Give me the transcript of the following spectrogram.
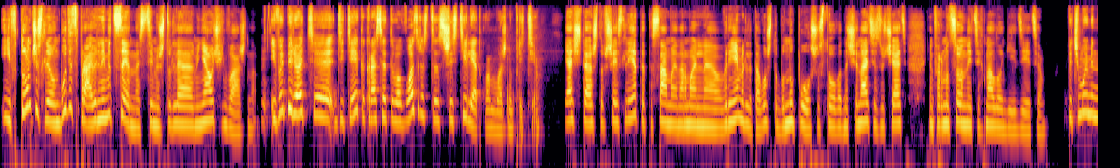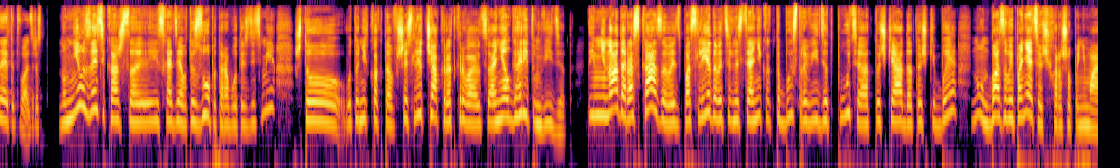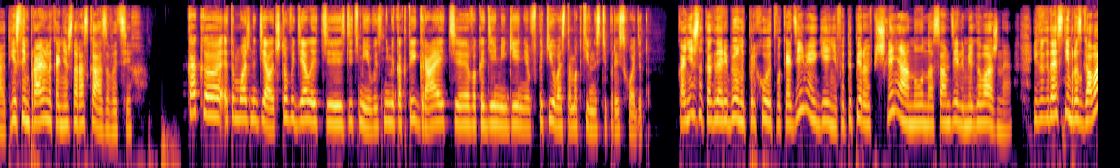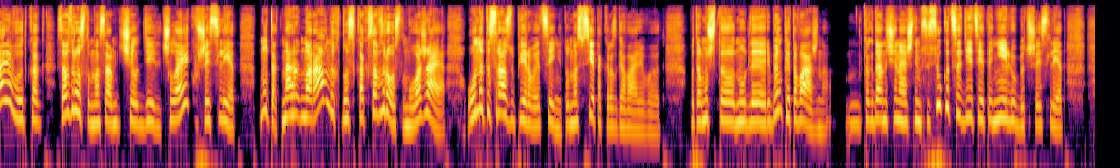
и в том числе он будет с правильными ценностями, что для меня очень важно. И вы берете детей как раз этого возраста, с 6 лет к вам можно прийти. Я считаю, что в 6 лет это самое нормальное время для того, чтобы, ну, пол шестого начинать изучать информационные технологии детям. Почему именно этот возраст? Но мне, вот, знаете, кажется, исходя вот из опыта работы с детьми, что вот у них как-то в 6 лет чакры открываются, они алгоритм видят. Им не надо рассказывать последовательности, они как-то быстро видят путь от точки А до точки Б. Ну, базовые понятия очень хорошо понимают, если им правильно, конечно, рассказывать их. Как э, это можно делать? Что вы делаете с детьми? Вы с ними как-то играете в Академии гениев? Какие у вас там активности происходят? Конечно, когда ребенок приходит в Академию гениев, это первое впечатление, оно на самом деле мега важное. И когда с ним разговаривают, как со взрослым, на самом деле, человек в 6 лет, ну так, на, на равных, но как со взрослым, уважая, он это сразу первое ценит. У нас все так разговаривают. Потому что, ну, для ребенка это важно когда начинаешь с ним сусюкаться, дети это не любят в 6 лет.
